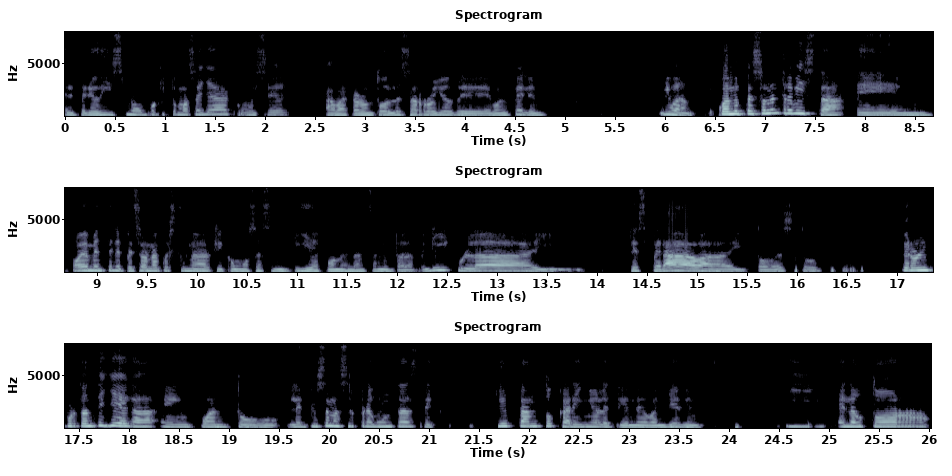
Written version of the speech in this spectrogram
el periodismo un poquito más allá, como dice, abarcaron todo el desarrollo de Evangelion. Y bueno, cuando empezó la entrevista, eh, obviamente le empezaron a cuestionar que cómo se sentía con el lanzamiento de la película y qué esperaba y todo esto. Pero lo importante llega en cuanto le empiezan a hacer preguntas de qué tanto cariño le tiene Evangelion. Y el autor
